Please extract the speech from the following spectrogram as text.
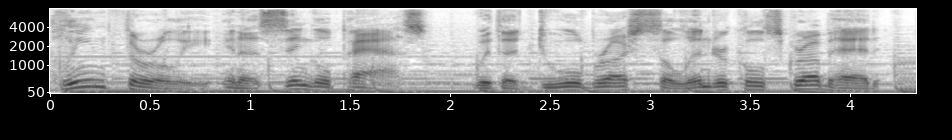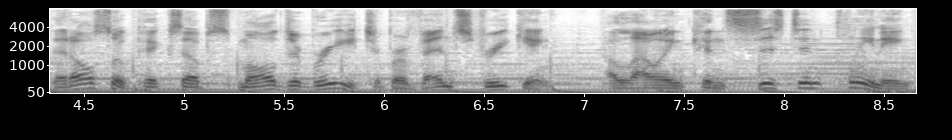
Clean thoroughly in a single pass with a dual brush cylindrical scrub head that also picks up small debris to prevent streaking, allowing consistent cleaning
